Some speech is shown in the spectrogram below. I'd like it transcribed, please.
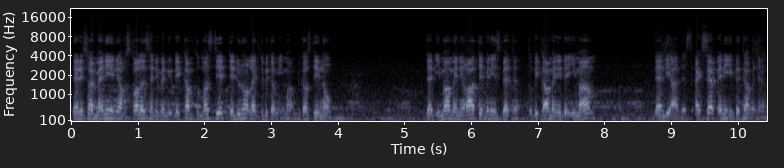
That is why many of scholars, and when they come to masjid, they do not like to become imam because they know that imam any ratib is better to become any the imam than the others, except any if the governor.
